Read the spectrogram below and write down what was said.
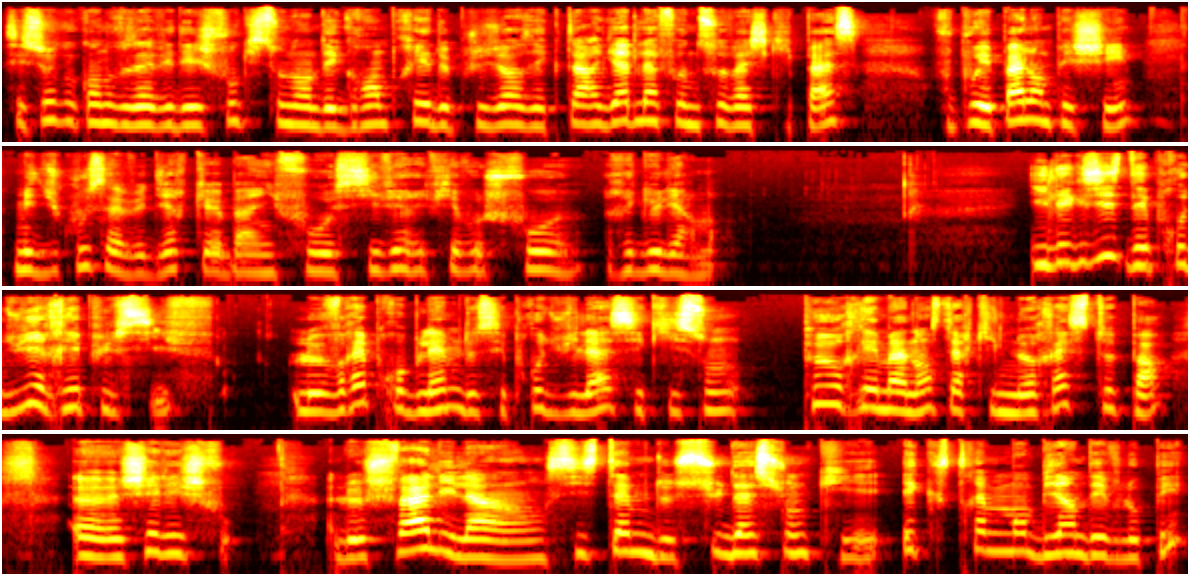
C'est sûr que quand vous avez des chevaux qui sont dans des grands prés de plusieurs hectares, il y a de la faune sauvage qui passe, vous pouvez pas l'empêcher, mais du coup ça veut dire que ben il faut aussi vérifier vos chevaux euh, régulièrement. Il existe des produits répulsifs. Le vrai problème de ces produits-là, c'est qu'ils sont peu rémanent, c'est-à-dire qu'il ne reste pas euh, chez les chevaux. Le cheval, il a un système de sudation qui est extrêmement bien développé.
